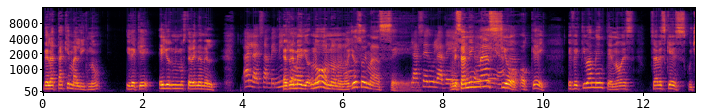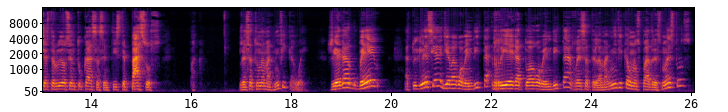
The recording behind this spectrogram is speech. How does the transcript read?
del ataque maligno y de que ellos mismos te venden el Ah, la de San Benito. El remedio. No, no, no, no, yo soy más... Eh, la cédula de... De San Ignacio, ok. Efectivamente, no es... ¿Sabes qué? Escuchaste ruidos en tu casa, sentiste pasos. Rézate una magnífica, güey. Riega, ve a tu iglesia, lleva agua bendita, riega tu agua bendita, rézate la magnífica, unos padres nuestros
